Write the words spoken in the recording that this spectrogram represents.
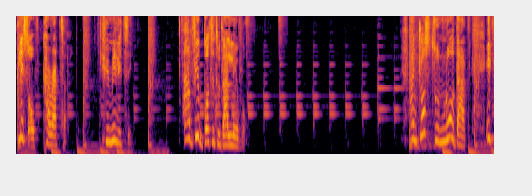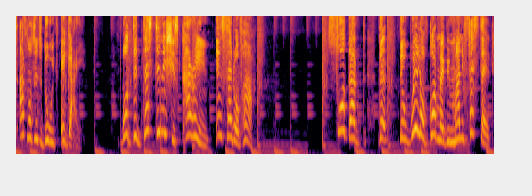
Place of character, humility. Have you gotten to that level? And just to know that it has nothing to do with Hagar, but the destiny she's carrying inside of her. So that the, the will of God might be manifested,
